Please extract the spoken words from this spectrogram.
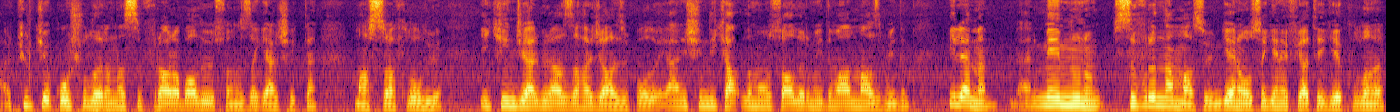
Yani Türkiye koşullarına sıfır araba alıyorsanız da gerçekten masraflı oluyor. İkinci el biraz daha cazip oluyor. Yani şimdiki aklım olsa alır mıydım almaz mıydım bilemem. Yani memnunum. Sıfırından bahsediyorum. Gene olsa gene Fiat Egea kullanırım.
